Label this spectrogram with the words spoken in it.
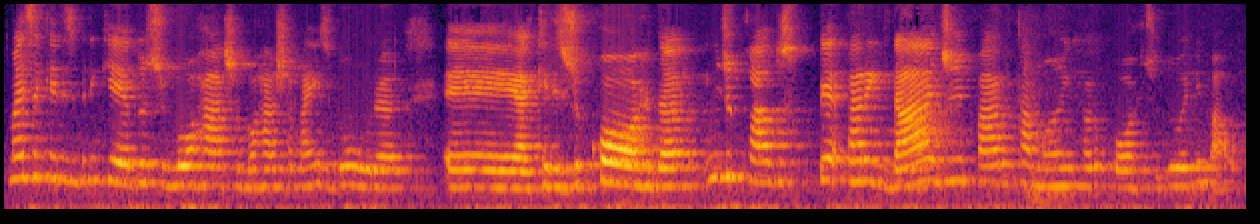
mas aqueles brinquedos de borracha, borracha mais dura, é, aqueles de corda, indicados para a idade, para o tamanho, para o porte do animal.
